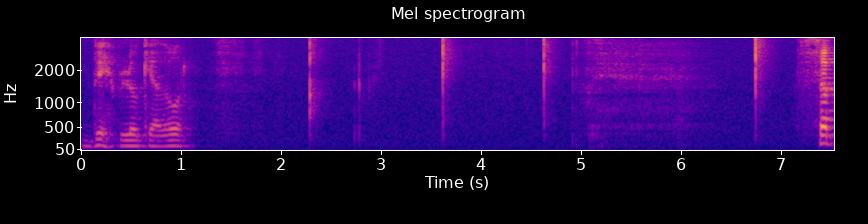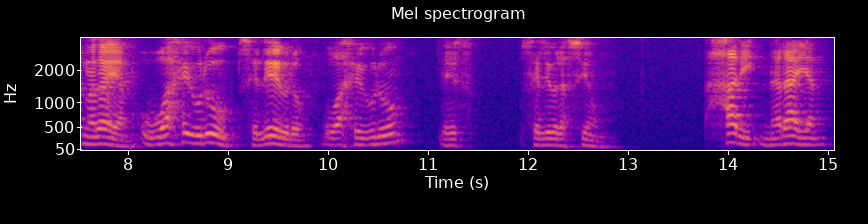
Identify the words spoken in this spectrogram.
desbloqueador. Satnarayan, Waheguru, celebro. Waheguru es celebración. Hari Narayan,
